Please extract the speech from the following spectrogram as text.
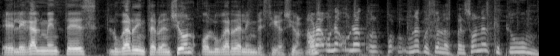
Eh, legalmente es lugar de intervención o lugar de la investigación. Ahora, una, una, una, cuestión, las personas que tú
